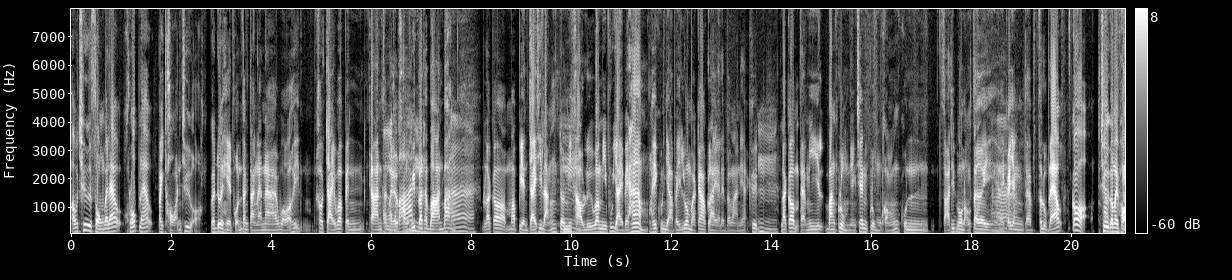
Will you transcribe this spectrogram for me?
เอาชื่อส่งไปแล้วครบแล้วไปถอนชื่อออก ก็ด้วยเหตุผลต่างๆ นานาบอกว่าเฮ้ยเข้าใจว่าเป็นการเสนอของวิปรัฐบาลบ้างอ่าแล้วก็มาเปลี่ยนใจทีหลัง จนมีอืมข่าวลือว่ามีผู้ใหญ่ไปห้าม ให้คุณอย่าไปร่วมกับก้าวไกลอะไรประมาณเนี้ยคือออืมแล้วก็แต่มีบางกลุ่มอย่างเช่น กลุ่มของคุณสาธิตวงศ์หนองเตยอ่าอะไรก็ยังแต่สรุปแล้วก็ชื่อก็ไม่พอ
